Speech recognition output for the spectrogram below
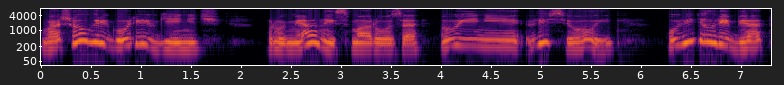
Вошел Григорий Евгеньевич, румяный с мороза, в инии, веселый. Увидел ребят,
